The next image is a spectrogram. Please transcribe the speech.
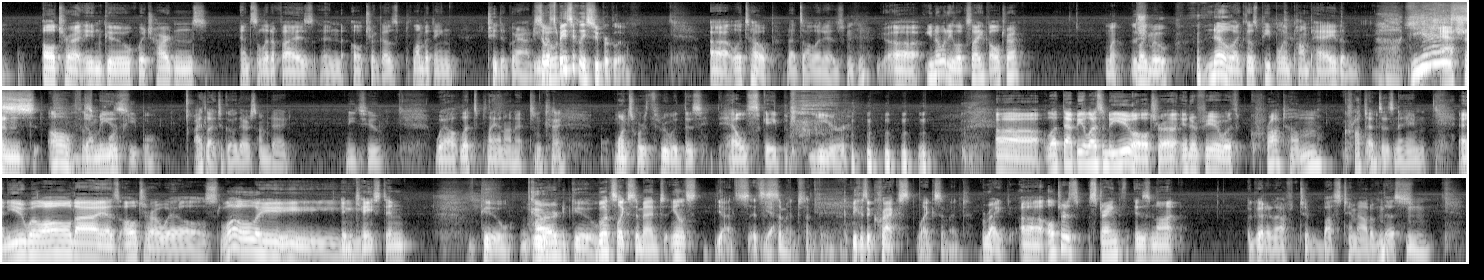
Ultra in goo, which hardens and solidifies, and Ultra goes plummeting to the ground. You So it's basically super glue. Uh, let's hope that's all it is. Mm-hmm. Uh, you know what he looks like, Ultra? What? The Like- shmoo? no, like those people in Pompeii. The Yes. Ashen oh, dummies. poor people. I'd like to go there someday. Me too. Well, let's plan on it Okay. once we're through with this hellscape year. uh, let that be a lesson to you, Ultra. Interfere with Crotum. Crotum. That's his name. And you will all die as Ultra will, slowly. Encased in. goo. Goo. Hard goo. Well, it's like cement. You know, it's yeah, it's it's Yeah. cement something because it cracks like cement. Right. Uh, Ultra's strength is not good enough to bust him out of Mm-hmm. this.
